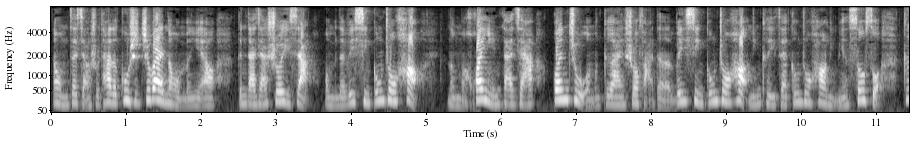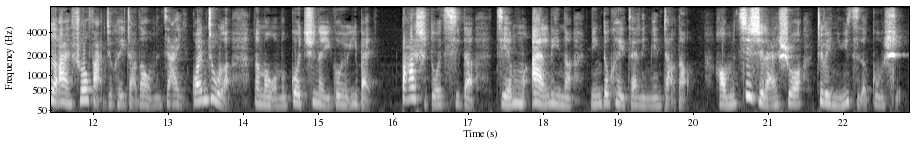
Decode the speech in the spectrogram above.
那我们在讲述他的故事之外呢，我们也要跟大家说一下我们的微信公众号。那么欢迎大家关注我们个案说法的微信公众号，您可以在公众号里面搜索“个案说法”，就可以找到我们加以关注了。那么我们过去呢，一共有一百八十多期的节目案例呢，您都可以在里面找到。好，我们继续来说这位女子的故事。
